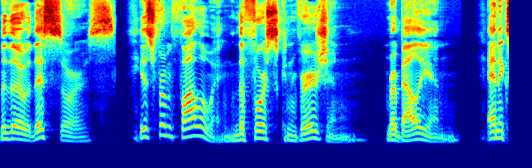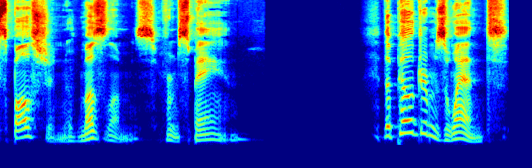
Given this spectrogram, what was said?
though this source is from following the forced conversion, rebellion, and expulsion of Muslims from Spain. The pilgrims went,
